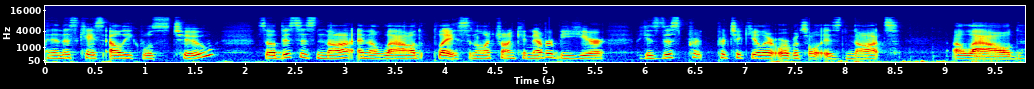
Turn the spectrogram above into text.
And in this case, L equals 2. So this is not an allowed place. An electron can never be here because this particular orbital is not allowed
